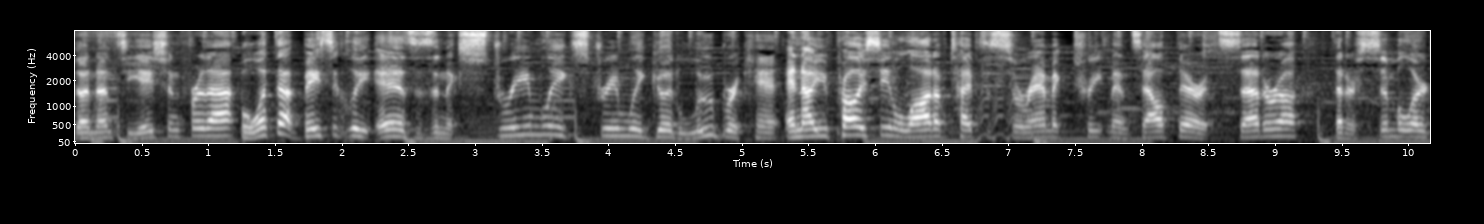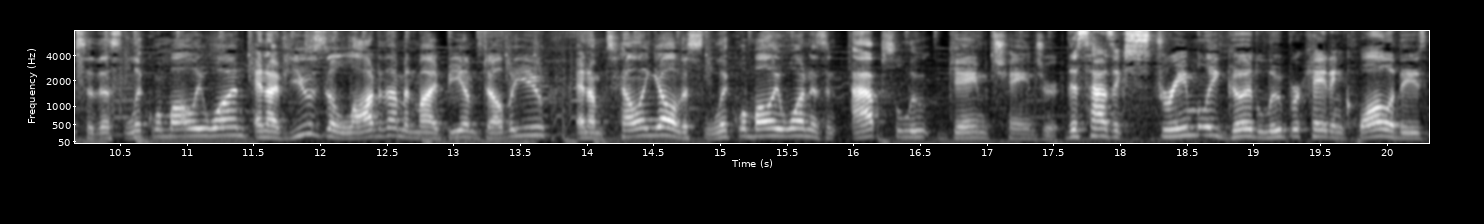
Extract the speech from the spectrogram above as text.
the enunciation for that. But what that basically is, is an extremely, extremely good lubricant. And now you've probably seen a lot of types of ceramic treatments out there, etc., that are similar to this Liqui-Moly one. And I've used a lot of them in my BMW, and I'm telling y'all, this Liqui-Moly one is an absolute game changer. This has extremely good lubricating qualities,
